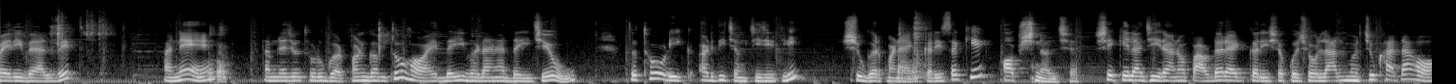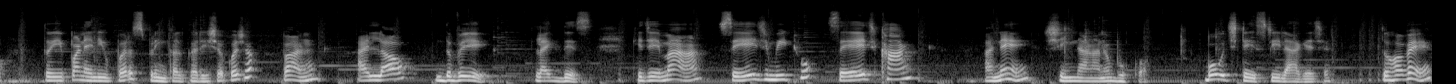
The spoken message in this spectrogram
very well with અને તમને જો થોડું ગળપણ ગમતું હોય, દહીં વડાના દહીં જેવું, તો થોડીક અડધી ચમચી જેટલી શુગર પણ એડ કરી શકીએ. ઓપ્શનલ છે. શેકેલા જીરાનો પાવડર એડ કરી શકો છો. લાલ મરચું ખાતા હો, તો એ પણ એની ઉપર સ્પ્રિંકલ કરી શકો છો. પણ I love the way like this કે જેમાં સહેજ મીઠું સહેજ ખાંડ અને શિંગદાણાનો ભૂકો. બહુ જ ટેસ્ટી લાગે છે. તો હવે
